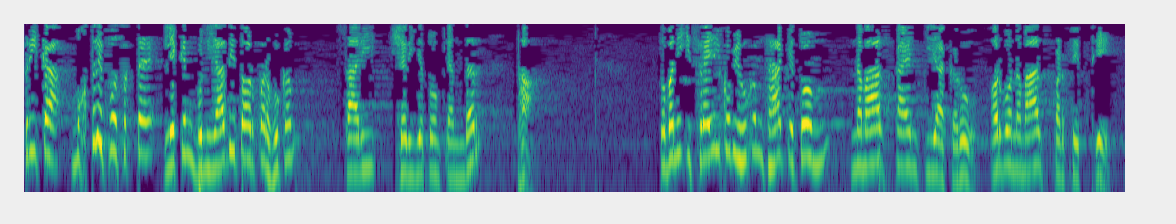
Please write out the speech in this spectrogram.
طریقہ مختلف ہو سکتا ہے، لیکن بنیادی طور پر حکم ساری شریعتوں کے اندر تھا۔ تو بنی اسرائیل کو بھی حکم تھا کہ تم نماز قائم کیا کرو، اور وہ نماز پڑھتے تھے۔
